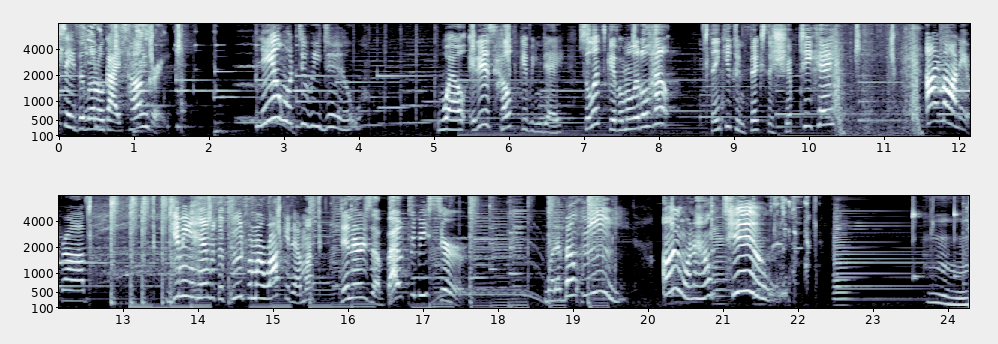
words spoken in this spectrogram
Say the little guy's hungry. Now what do we do? Well, it is Help Giving Day, so let's give him a little help. Think you can fix the ship, TK? I'm on it, Rob. Give me a hand with the food from our rocket, Emma. Dinner's about to be served. What about me? I want to help too. Hmm.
